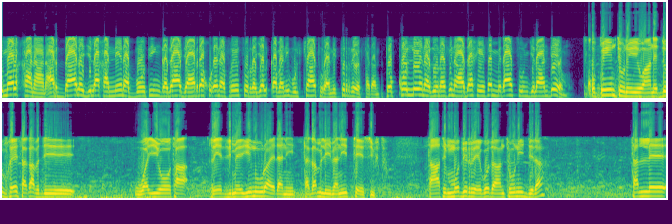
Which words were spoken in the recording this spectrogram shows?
imal kanaan ardaale jila kanneen abbootiin gadaa jaarra kudhan afreessoo irra jalqabanii bulchaa turan itti irreeffatan. Tokkollee naduun hafin aadaa keessan midhaasuun jilaan deemu. Qophiin tun waan hedduuf keessa qabdi wayyoota reedimeeyyii nuura jedhanii tagam liibanii teessiftu taat immoo dirree godaantuuni jira tallee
